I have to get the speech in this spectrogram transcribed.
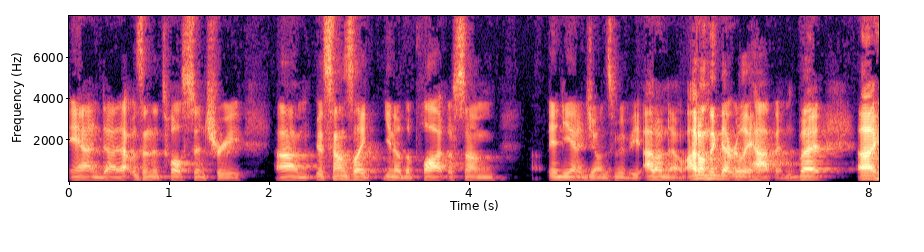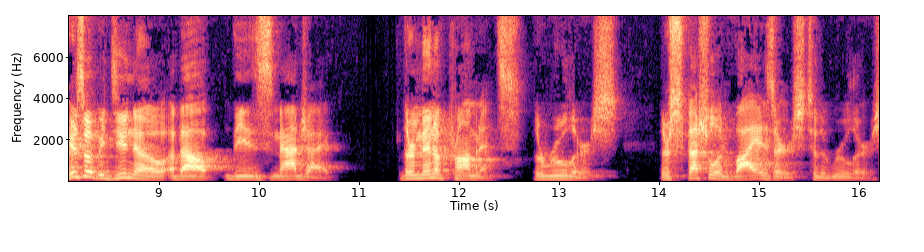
And uh, that was in the 12th century. Um, it sounds like, you know, the plot of some Indiana Jones movie. I don't know. I don't think that really happened. But uh, here's what we do know about these magi. They're men of prominence. They're rulers. They're special advisors to the rulers.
